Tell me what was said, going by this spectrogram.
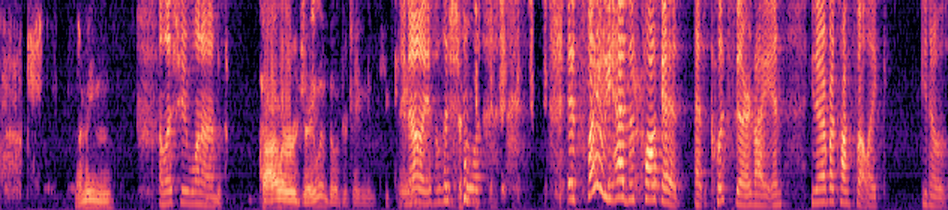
I mean, Unless you want to, Tyler or Jalen build your team you can. you know, if unless you want. it's funny we had this talk at at Clicks the other night, and you know everybody talks about like, you know,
